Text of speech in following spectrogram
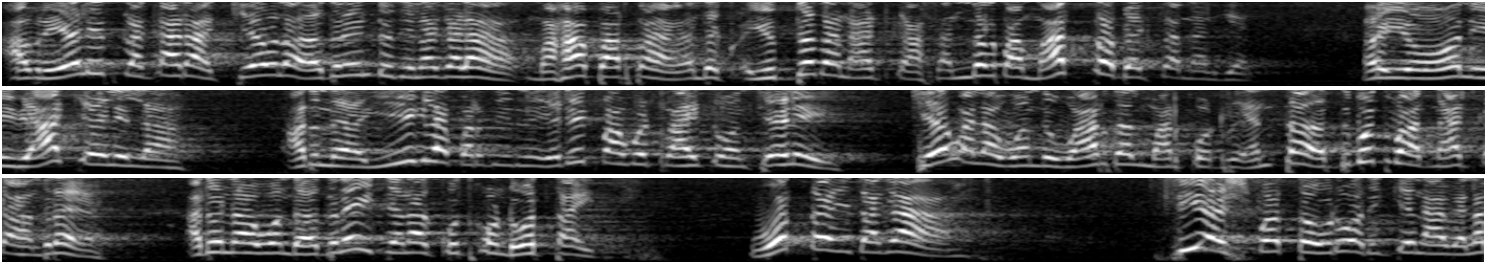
ಅವ್ರು ಹೇಳಿದ ಪ್ರಕಾರ ಕೇವಲ ಹದಿನೆಂಟು ದಿನಗಳ ಮಹಾಭಾರತ, ಅಂದರೆ ಯುದ್ಧದ ನಾಟಕ ಸಂದರ್ಭ ಮಾತ್ರ ಬೇಕು ಸರ್ ನನಗೆ. ಅಯ್ಯೋ, ನೀವು ಯಾಕೆ ಹೇಳಿಲ್ಲ? ಅದನ್ನು ಈಗಲೇ ಬರ್ತಿದ್ದೀನಿ ಎಡಿಟ್ ಮಾಡಿಬಿಟ್ರೆ ಆಯಿತು ಅಂತೇಳಿ ಕೇವಲ ಒಂದು ವಾರದಲ್ಲಿ ಮಾಡಿಕೊಟ್ರು. ಎಂಥ ಅದ್ಭುತವಾದ ನಾಟಕ ಅಂದರೆ, ಅದು ನಾವು ಒಂದು ಹದಿನೈದು ಜನ ಕೂತ್ಕೊಂಡು ಓದ್ತಾ ಇದ್ವಿ. ಓದ್ತಾ ಇದ್ದಾಗ ಸಿ ಅಶ್ವಥ್ ಅವರು, ಅದಕ್ಕೆ ನಾವೆಲ್ಲ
